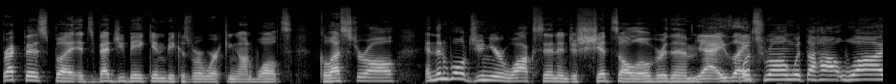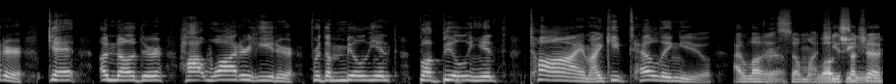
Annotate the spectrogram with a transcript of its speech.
breakfast, but it's veggie bacon because we're working on Walt's cholesterol. And then Walt Jr. walks in and just shits all over them. Yeah, he's like- What's wrong with the hot water? Get another hot water heater for the millionth, billionth time. I keep telling you. I love it so much. Walt He's such a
